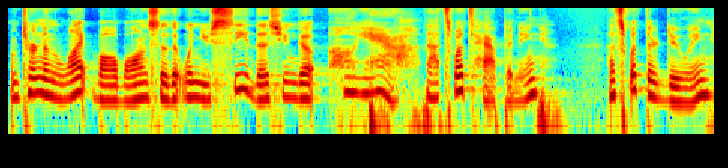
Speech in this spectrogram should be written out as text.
I'm turning the light bulb on so that when you see this, you can go, oh, yeah, that's what's happening. That's what they're doing.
